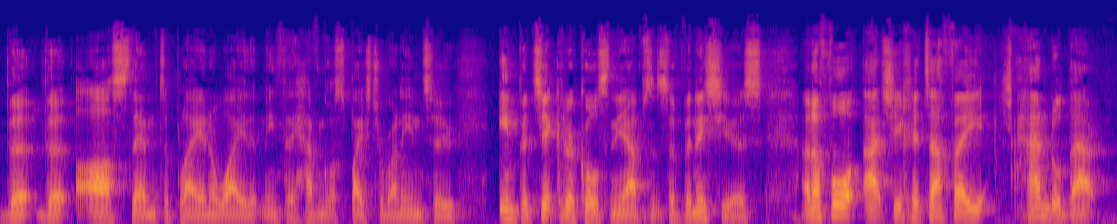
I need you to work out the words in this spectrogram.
that that asks them to play in a way that means they haven't got space to run into. In particular, of course, in the absence of Vinicius. And I thought actually Getafe handled that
